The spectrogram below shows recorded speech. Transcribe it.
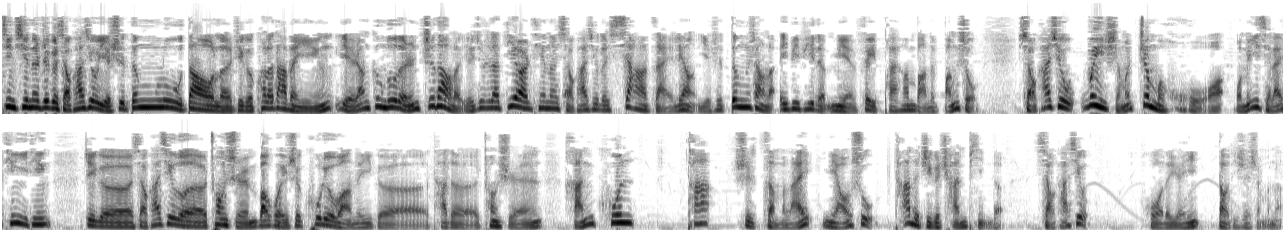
近期呢，这个小咖秀也是登录到了这个快乐大本营，也让更多的人知道了。也就是在第二天呢，小咖秀的下载量也是登上了 APP 的免费排行榜的榜首。小咖秀为什么这么火？我们一起来听一听这个小咖秀的创始人，包括也是酷六网的一个他的创始人韩坤，他是怎么来描述他的这个产品的？小咖秀火的原因到底是什么呢？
